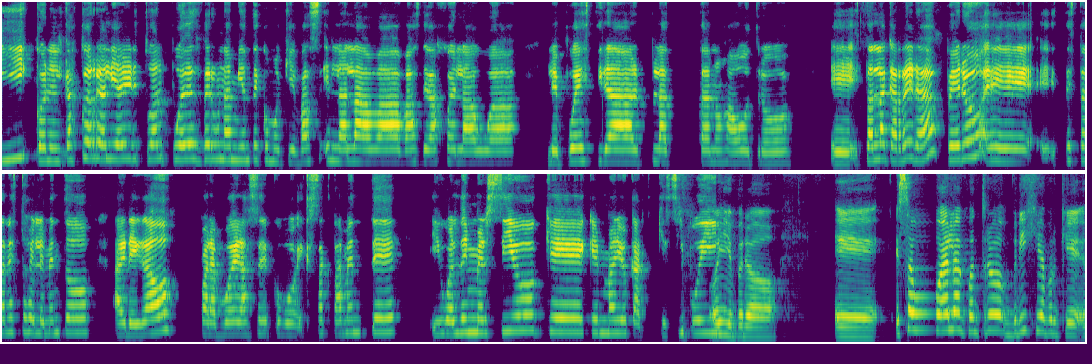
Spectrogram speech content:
Y con el casco de realidad virtual puedes ver un ambiente como que vas en la lava, vas debajo del agua, le puedes tirar plátanos a otros. Eh, está en la carrera, pero eh, están estos elementos agregados para poder hacer como exactamente igual de inmersivo que, que en Mario Kart, que sí puede Oye, pero eh, esa hueá la encuentro brigia porque,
